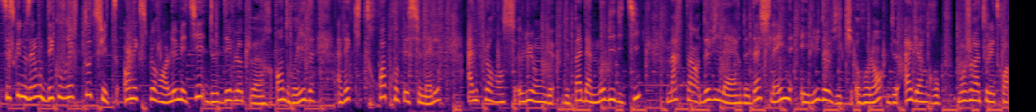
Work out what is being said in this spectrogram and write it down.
C'est ce que nous allons découvrir tout de suite en explorant le métier de développeur Android avec trois professionnels. Anne-Florence Luong de Padam Mobility, Martin Devillers de Dashlane et Ludovic Roland de Hager Group. Bonjour à tous les trois.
